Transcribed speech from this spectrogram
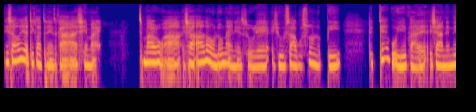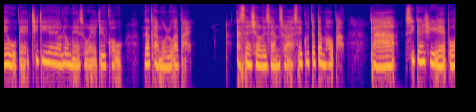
ဒီစာအုပ်ရဲ့အဓိကသတင်းစကားရှင်းပါတယ်ကျမတို့ကအရာအလုံးကိုလုံနိုင်နေဆိုတဲ့အယူဆကိုစွန့်လွတ်ပြီးတကယ့်ကိုရေးပါတဲ့အရာနည်းနည်းကိုပဲထိထိရောက်ရောက်လုပ်မယ်ဆိုတဲ့အတွေ့အခေါ်ကိုလက်ခံဖို့လိုအပ်ပါတယ် essentialism ဆိုတာစိတ်ကူးတက်တက်မဟုတ်ပါဘူးဒါကစီကံရှိရဲ့ဘဝ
